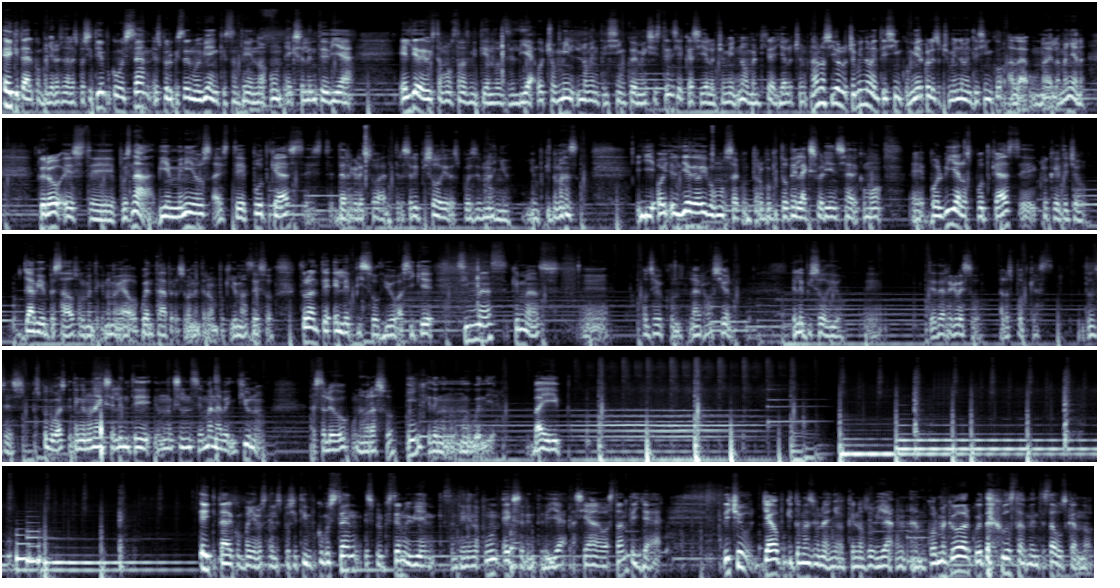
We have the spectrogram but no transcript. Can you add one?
Hey, ¿qué tal compañeros del espacio-tiempo? ¿Cómo están? Espero que estén muy bien, que estén teniendo un excelente día. El día de hoy estamos transmitiendo desde el día 8095 de mi existencia, casi el 8000, no, mentira, ya el 8000, no, no, sí, el 8095, miércoles 8095 a la 1 de la mañana. Pero, este, pues nada, bienvenidos a este podcast, este, de regreso al tercer episodio después de un año y un poquito más. Y hoy, el día de hoy vamos a contar un poquito de la experiencia, de cómo eh, volví a los podcasts, eh, creo que de hecho ya había empezado, solamente que no me había dado cuenta, pero se van a enterar un poquillo más de eso durante el episodio. Así que, sin más, ¿qué más? Eh, os dejo con la grabación del episodio de, de regreso a los podcasts. Entonces, pues poco más que tengan una excelente, una excelente semana 21. Hasta luego, un abrazo y que tengan un muy buen día. Bye. Hey, ¿qué tal compañeros en el espacio-tiempo? ¿Cómo están? Espero que estén muy bien, que estén teniendo un excelente día. Hacía bastante ya. De hecho, ya un poquito más de un año que no subía un Anchor. Me acabo de dar cuenta, justamente estaba buscando.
